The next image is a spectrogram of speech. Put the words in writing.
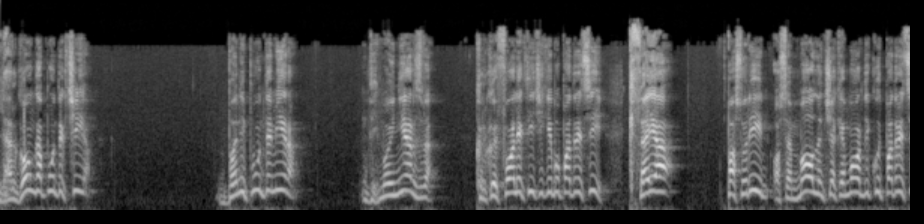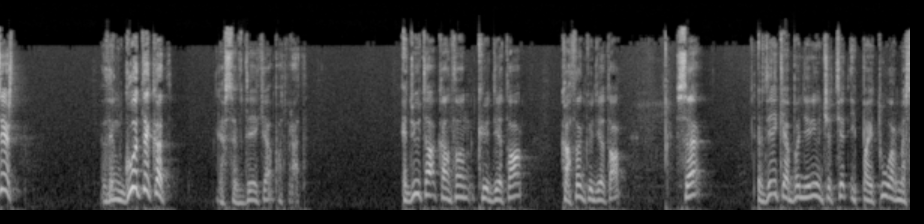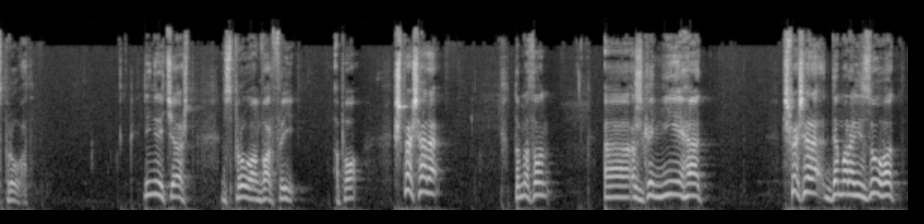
Largohu nga punët e këqija. Bëni punë të mira. Ndihmoju njerëzve. Kërkoj falje këtij që i ke bo padrejtësi. Ktheja pasurinë ose mallin që ia ke marrë dikujt padrejtësisht. Dhe ngute këtë, ngase vdekja po të pret. E dyta kanë thënë ky dijetar, ka thënë ky dijetar se vdekja bën njeriun që të jetë i pajtuar me sprovat. Një njeri që është në sprova në varfri, apo shpeshherë domethënë ë zhgënjehet shpeshherë demoralizohet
